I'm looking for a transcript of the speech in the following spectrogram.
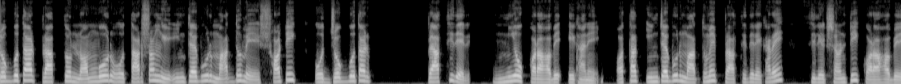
যোগ্যতার প্রাপ্ত নম্বর ও তার সঙ্গে ইন্টারভিউর মাধ্যমে সঠিক ও যোগ্যতার প্রার্থীদের নিয়োগ করা হবে এখানে। অর্থাৎ ইন্টারভিউর মাধ্যমে প্রার্থীদের এখানে সিলেকশনটি করা হবে।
